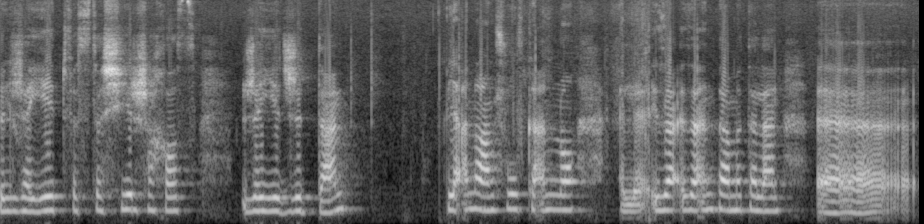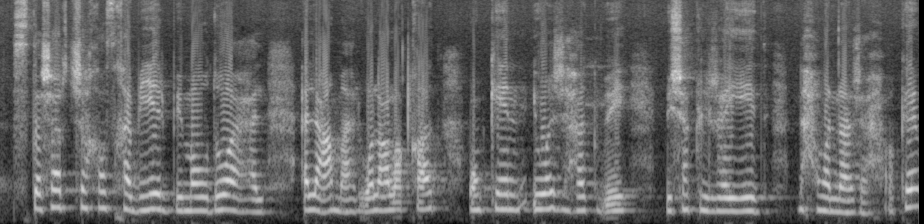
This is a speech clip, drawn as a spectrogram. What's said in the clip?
بالجيد فاستشير شخص جيد جدا. لأنه عم شوف كأنه اذا إذا أنت مثلا آه، استشرت شخص خبير بموضوع العمل والعلاقات ممكن يوجهك بشكل جيد نحو النجاح okay؟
